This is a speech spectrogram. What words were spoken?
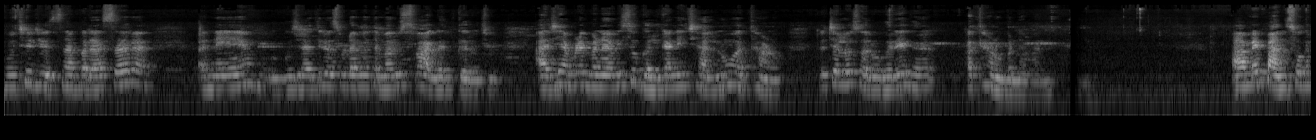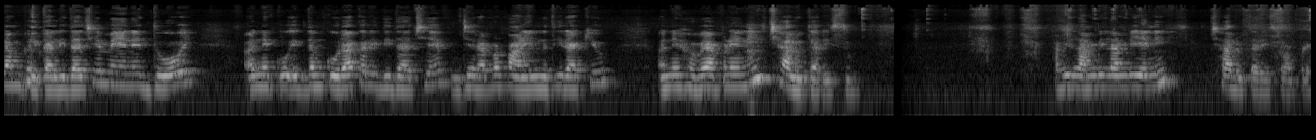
હું છું જ્યોત્સના પરાસર અને ગુજરાતી રસોડામાં તમારું સ્વાગત કરું છું. આજે આપણે બનાવીશું ગલકાની છાલનું અથાણું. તો ચલો શરૂ કરીએ અથાણું બનાવવાનું. આ મેં પાંચસો ગ્રામ ગલકા લીધા છે. મેં એને ધોઈ અને એકદમ કોરા કરી દીધા છે. જરા પણ પાણી નથી રાખ્યું. અને હવે આપણે એની છાલ ઉતારીશું. આવી લાંબી લાંબી એની છાલ ઉતારીશું આપણે.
